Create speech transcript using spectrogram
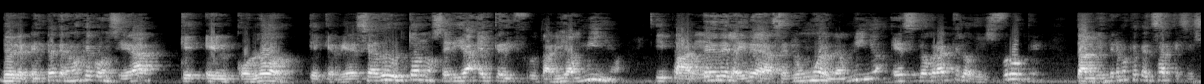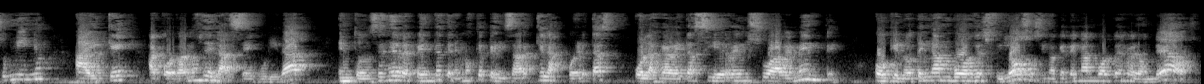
De repente tenemos que considerar que el color que querría ese adulto no sería el que disfrutaría un niño. Y parte de la idea de hacerle un mueble a un niño es lograr que lo disfrute. También tenemos que pensar que si es un niño, hay que acordarnos de la seguridad entonces de repente tenemos que pensar que las puertas o las gavetas cierren suavemente o que no tengan bordes filosos, sino que tengan bordes redondeados,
